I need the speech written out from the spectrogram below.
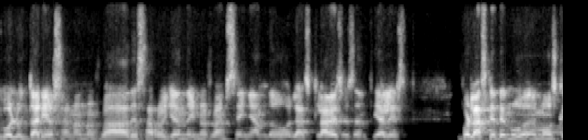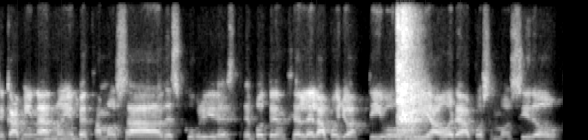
voluntariosa ¿no? nos va desarrollando y nos va enseñando las claves esenciales por las que tenemos que caminar ¿no? y empezamos a descubrir este potencial del apoyo activo y ahora pues hemos ido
